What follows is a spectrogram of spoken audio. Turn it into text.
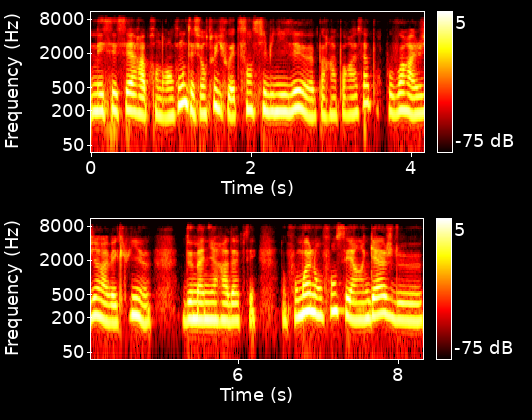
nécessaire à prendre en compte et surtout il faut être sensibilisé par rapport à ça pour pouvoir agir avec lui de manière adaptée. Donc pour moi l'enfant c'est un gage de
